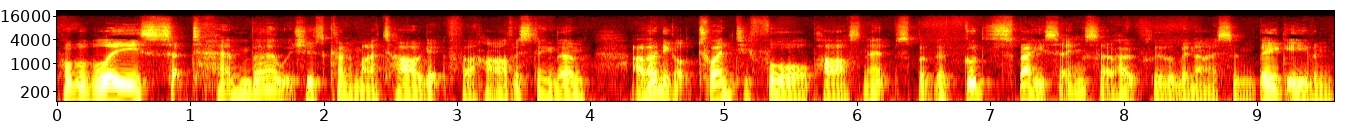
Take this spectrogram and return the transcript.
probably September, which is kind of my target for harvesting them. I've only got 24 parsnips, but they're good spacing, so hopefully they'll be nice and big even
